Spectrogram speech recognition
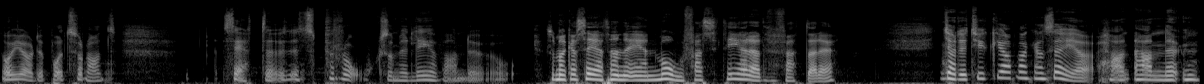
och gör det på ett sådant sätt, ett språk som är levande. Så man kan säga att han är en mångfacetterad författare? Ja, det tycker jag att man kan säga. Han, han, mm,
